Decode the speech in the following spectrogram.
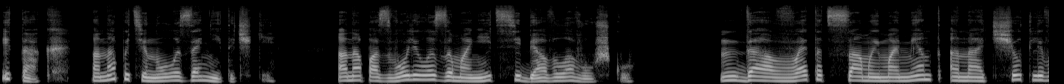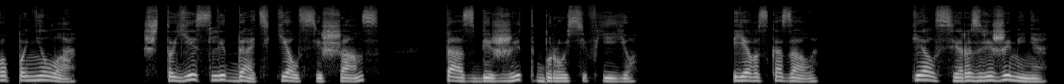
Итак, она потянула за ниточки. Она позволила заманить себя в ловушку. Да, в этот самый момент она отчетливо поняла, что если дать Келси шанс, та сбежит, бросив ее. Ева сказала, «Келси, развяжи меня.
